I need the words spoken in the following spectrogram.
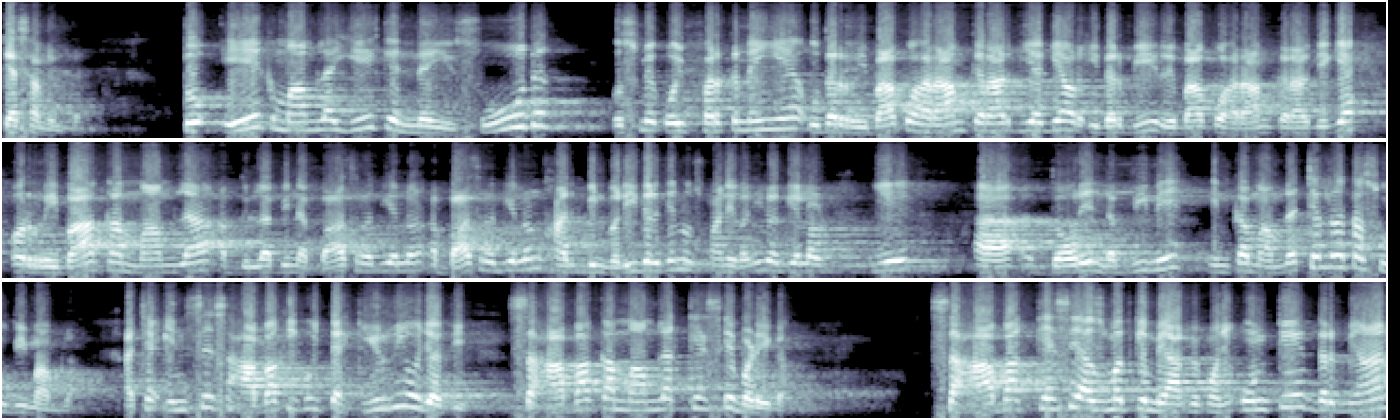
کیسا ملتا ہے۔ تو ایک معاملہ یہ کہ نہیں سود، اس میں کوئی فرق نہیں ہے۔ ادھر ربا کو حرام قرار دیا گیا اور ادھر بھی ربا کو حرام قرار دیا گیا۔ اور ربا کا معاملہ عبداللہ بن عباس رضی اللہ عباس رضی اللہ خالد بن ولید رضی اللہ عثمان غنی رضی اللہ یہ دور نبی میں ان کا معاملہ چل رہا تھا سودی معاملہ۔ اچھا ان سے صحابہ کی کوئی تحقیر نہیں ہو جاتی۔ صحابہ کا معاملہ کیسے بڑھے گا؟ صحابہ کیسے عظمت کے معیار پہ پہنچے؟ ان کے درمیان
